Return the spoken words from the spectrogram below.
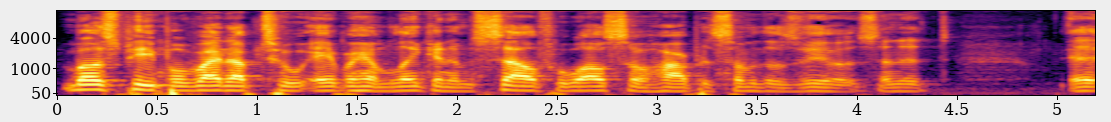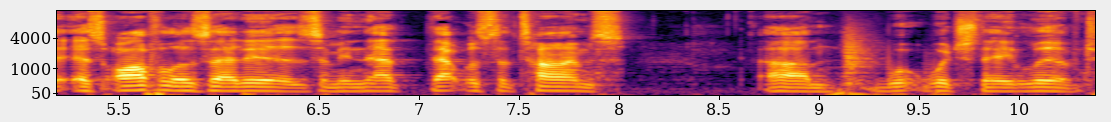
most people, right up to Abraham Lincoln himself, who also harbored some of those views. And it, as awful as that is, I mean, that, that was the times um, w- which they lived.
